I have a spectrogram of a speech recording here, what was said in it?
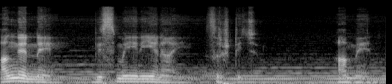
അങ്ങ് എന്നെ വിസ്മയനീയനായി സൃഷ്ടിച്ചു. Amen.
